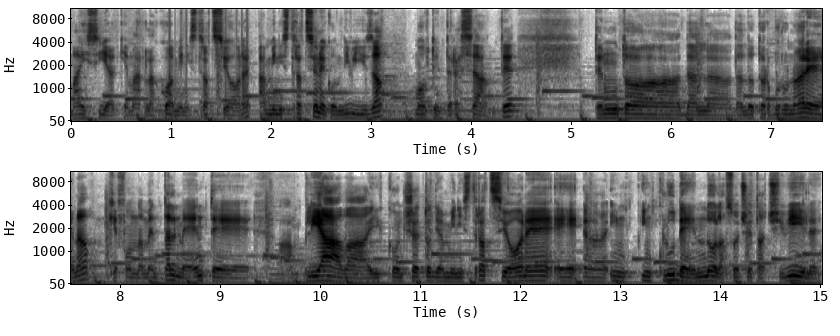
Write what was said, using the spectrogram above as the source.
mai sia chiamarla coamministrazione, amministrazione condivisa, molto interessante tenuto dal, dal dottor Bruno Arena, che fondamentalmente ampliava il concetto di amministrazione e eh, in, includendo la società civile.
